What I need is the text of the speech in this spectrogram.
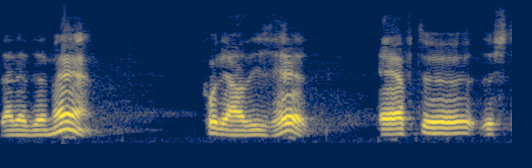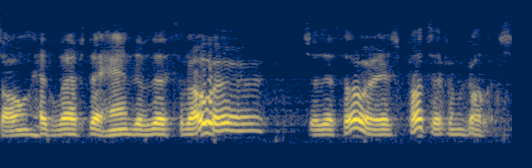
that if the man put out his head after the stone had left the hand of the thrower, so the thrower is patur from Golas.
